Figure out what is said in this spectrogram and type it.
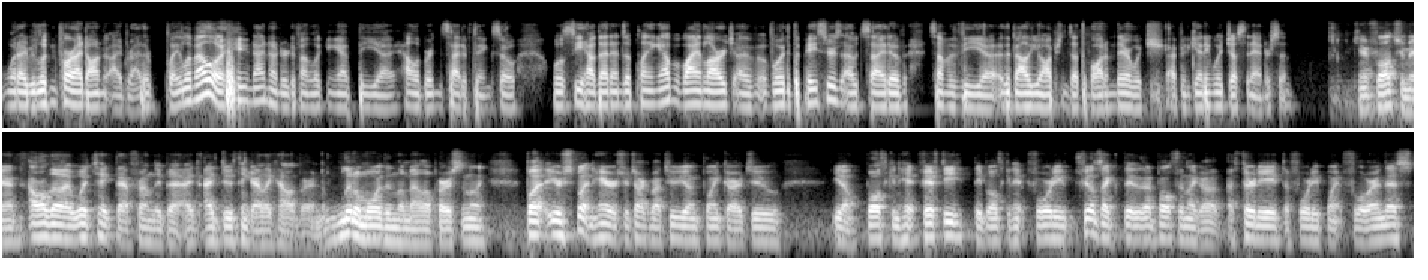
what I'd be looking for. I'd on I'd rather play Lamelo at 8900 if I'm looking at the uh, Halliburton side of things. So we'll see how that ends up playing out. But by and large, I've avoided the Pacers outside of some of the uh, the value options at the bottom there, which I've been getting with Justin Anderson. Can't fault you, man. Although I would take that friendly bet. I, I do think I like Halliburton a little more than Lamelo personally. But you're splitting hairs. You're talking about two young point guards who you know, both can hit 50. They both can hit 40. Feels like they're both in like a, a 38 to 40 point floor in this,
